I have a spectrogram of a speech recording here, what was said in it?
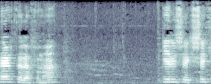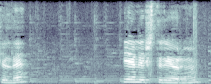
her tarafına gelecek şekilde yerleştiriyorum.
